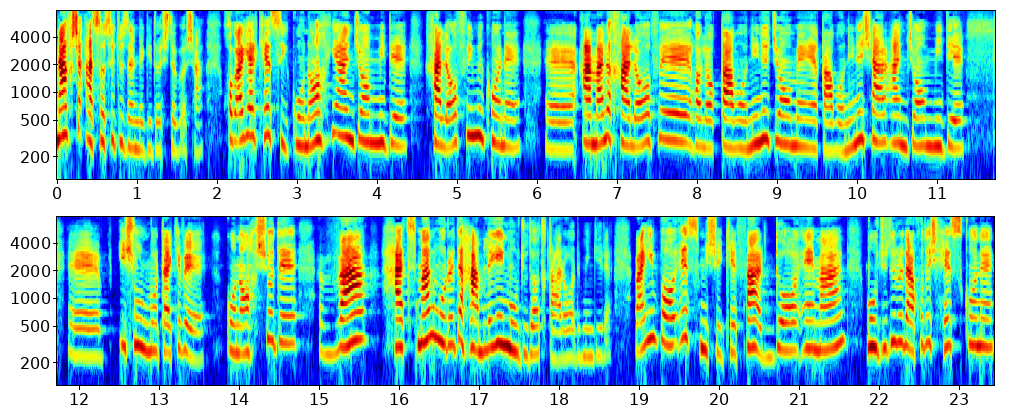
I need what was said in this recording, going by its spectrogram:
نقش اساسی تو زندگی داشته باشن. خب اگر کسی گناهی انجام میده خلافی می‌کنه عمل خلاف حالا قوانین جامعه قوانین شهر انجام میده ایشون مرتکب گناه شده و حتما مورد حمله این موجودات قرار می‌گیره و این باعث میشه که فرد دائما موجودی رو در خودش حس کنه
